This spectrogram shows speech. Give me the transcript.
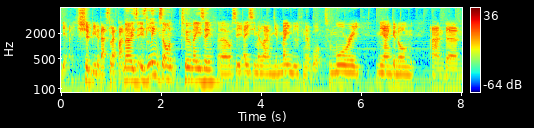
he should be the best left back. Now, his, his links aren't too amazing. Uh, obviously, AC Milan, you're mainly looking at what? Tomori, Maignan, and um,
